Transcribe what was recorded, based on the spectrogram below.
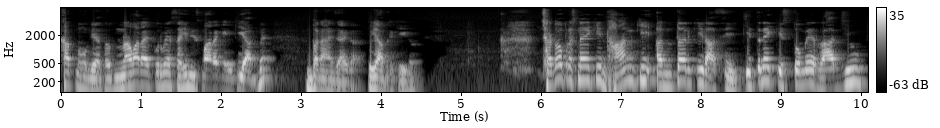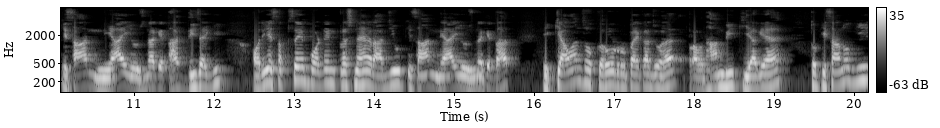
खत्म हो गया था। नवा रायपुर में शहीद स्मारक इनकी याद में बनाया जाएगा। तो याद रखिएगा। छठवा प्रश्न है कि धान की अंतर की राशि कितने किस्तों में राजीव किसान न्याय योजना के तहत दी जाएगी? और ये सबसे इंपॉर्टेंट प्रश्न है राजीव किसान न्याय योजना के तहत। इक्यावन करोड़ रुपए का जो है प्रावधान भी किया गया है। तो किसानों की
